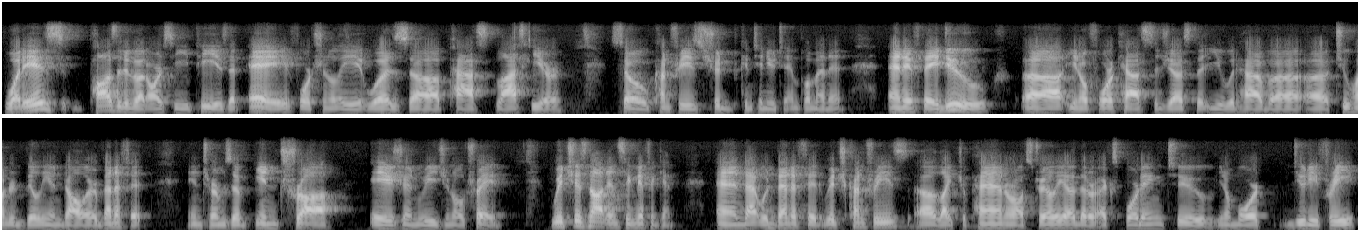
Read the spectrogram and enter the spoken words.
What is positive about RCEP is that a fortunately it was uh, passed last year, so countries should continue to implement it, and if they do, uh, you know, forecasts suggest that you would have a, a 200 billion dollar benefit in terms of intra Asian regional trade, which is not insignificant and that would benefit rich countries uh, like Japan or Australia that are exporting to you know more duty free,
